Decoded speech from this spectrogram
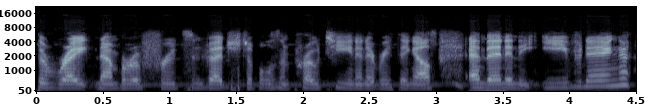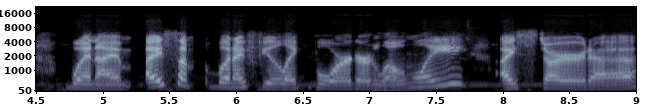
the right number of fruits and vegetables and protein and everything else and then in the evening when i'm i some when i feel like bored or lonely i start uh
